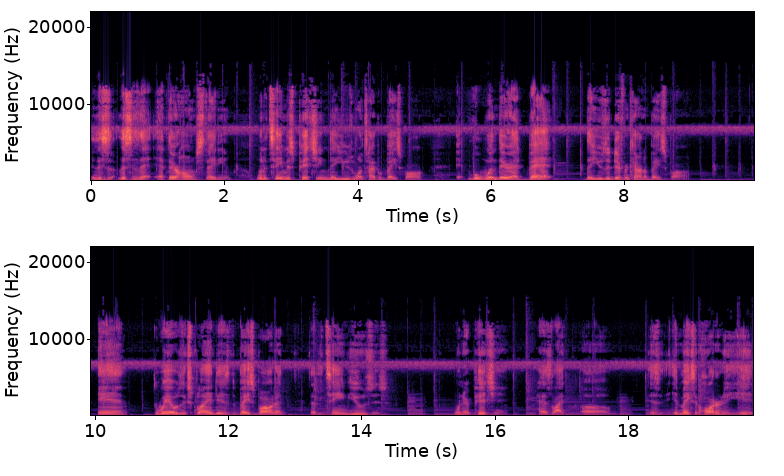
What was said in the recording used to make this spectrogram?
and this is this is at, at their home stadium. When a team is pitching, they use one type of baseball, but when they're at bat, they use a different kind of baseball. And the way it was explained is the baseball that that the team uses when they're pitching has like uh it makes it harder to hit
